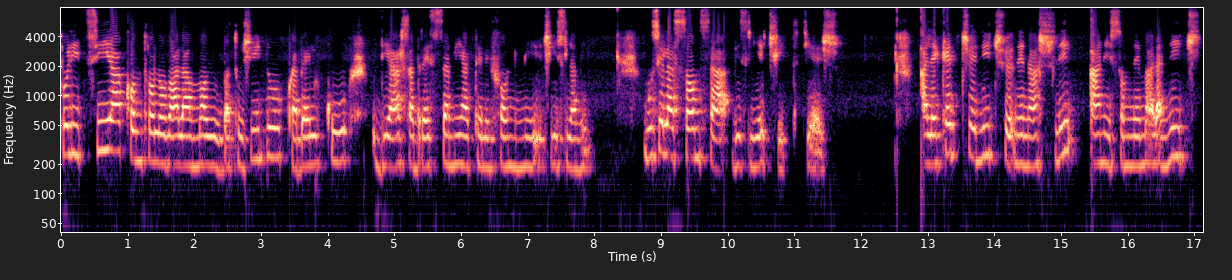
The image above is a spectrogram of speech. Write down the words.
Policija kontrolovala moju batožinu, kabelku, diar s adresami a telefonnimi číslami. Musela som sa vyzliečiť tiež. Ale keďže nič nenašli, ani som nemala nič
